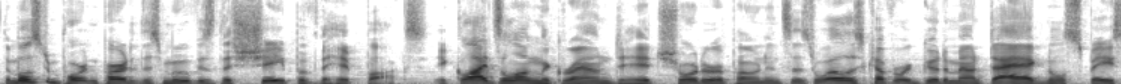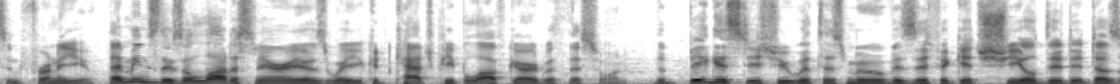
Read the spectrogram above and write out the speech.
The most important part of this move is the shape of the hitbox. It glides along the ground to hit shorter opponents as well as cover a good amount diagonal space in front of you. That means there's a lot of scenarios where you could catch people off guard with this one. The biggest issue with this move is if it gets shielded, it does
